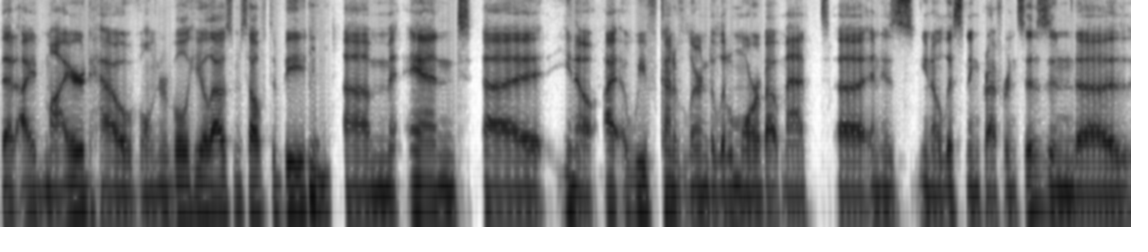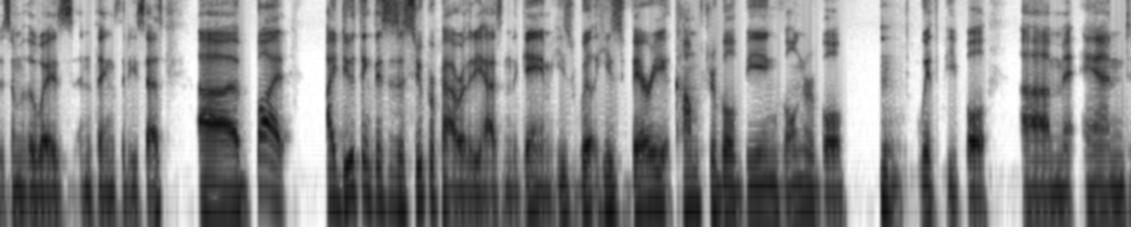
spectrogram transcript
that I admired how vulnerable he allows himself to be, um, and uh, you know, I, we've kind of learned a little more about Matt uh, and his you know listening preferences and uh, some of the ways and things that he says. Uh, but I do think this is a superpower that he has in the game. He's will he's very comfortable being vulnerable Mm. with people, um, and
